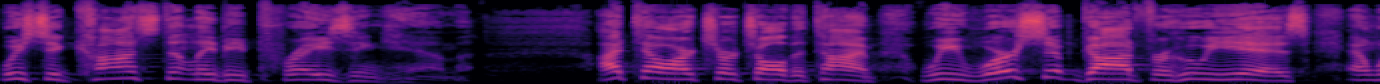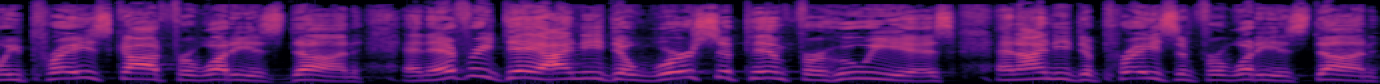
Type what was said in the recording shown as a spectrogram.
we should constantly be praising Him? I tell our church all the time we worship God for who He is and we praise God for what He has done. And every day I need to worship Him for who He is and I need to praise Him for what He has done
